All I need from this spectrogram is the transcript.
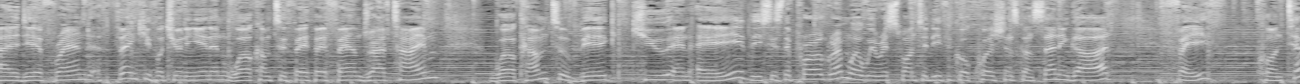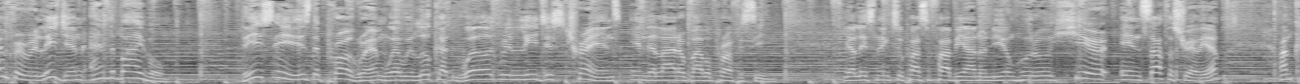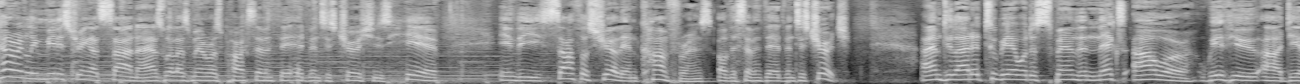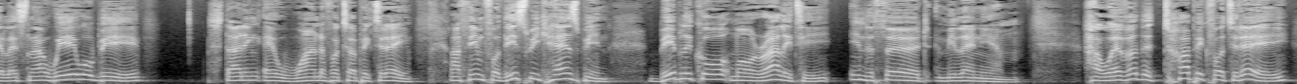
Hi, dear friend. Thank you for tuning in and welcome to Faith FM Drive Time. Welcome to Big Q&A. This is the program where we respond to difficult questions concerning God, faith, contemporary religion, and the Bible. This is the program where we look at world religious trends in the light of Bible prophecy. You're listening to Pastor Fabiano Nyonghuru here in South Australia. I'm currently ministering at Sana as well as Melrose Park Seventh-day Adventist Churches here in the South Australian Conference of the Seventh-day Adventist Church. I am delighted to be able to spend the next hour with you, our dear listener. We will be studying a wonderful topic today. Our theme for this week has been biblical morality in the third millennium. However, the topic for today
